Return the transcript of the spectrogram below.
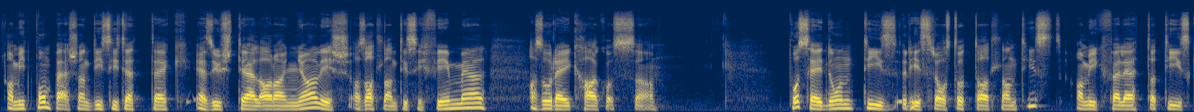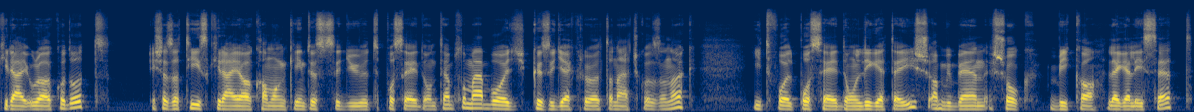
amit pompásan díszítettek ezüsttel, aranyjal és az atlantiszi fémmel, az Oreik Halkosszal. Poseidon tíz részre osztotta Atlantiszt, amik felett a tíz király uralkodott, és ez a tíz király alkalmanként összegyűlt Poseidon templomába, hogy közügyekről tanácskozzanak. Itt volt Poseidon ligete is, amiben sok bika legelészett,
